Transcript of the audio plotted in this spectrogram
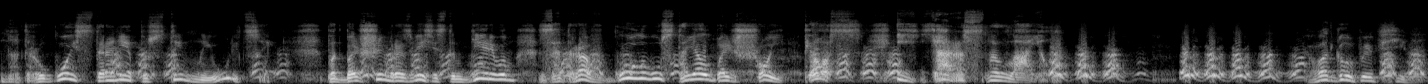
на другой стороне пустынной улицы, под большим развесистым деревом, задрав голову, стоял большой пес и яростно лаял. Вот глупая псина.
